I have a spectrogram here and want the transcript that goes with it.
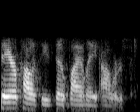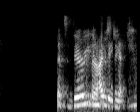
their policies don't violate ours. That's very So I think interesting.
